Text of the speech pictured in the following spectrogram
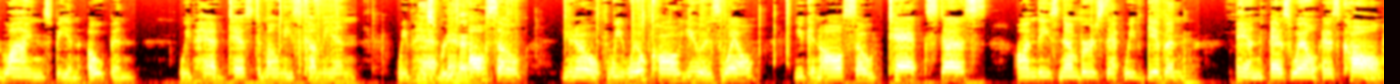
lines being open. We've had testimonies come in. We've had, and also, you know, we will call you as well. You can also text us on these numbers that we've given and as well as call.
